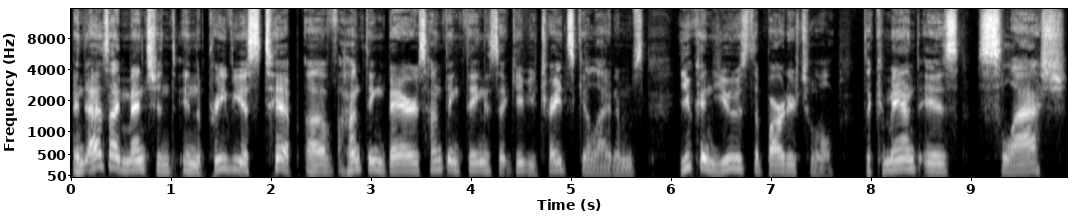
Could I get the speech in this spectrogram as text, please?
And as I mentioned in the previous tip of hunting bears, hunting things that give you trade skill items, you can use the barter tool. The command is slash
